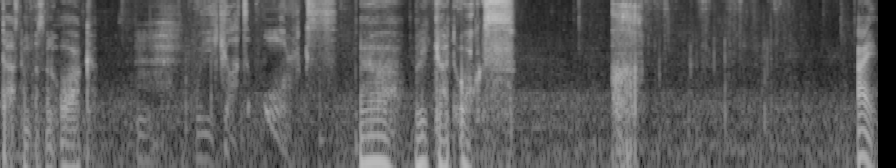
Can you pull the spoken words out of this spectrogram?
Da ist noch was ein Ork. We got Orks. Ja, we got Orks. Hi.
